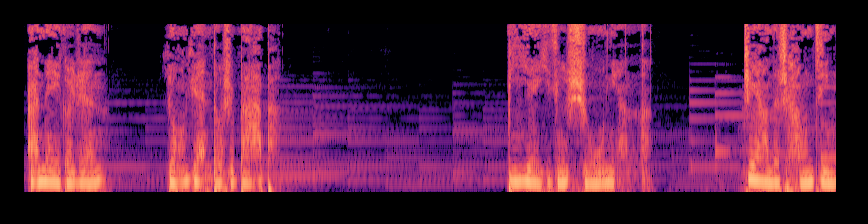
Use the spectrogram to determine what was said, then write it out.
而那个人，永远都是爸爸。毕业已经十五年了，这样的场景，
